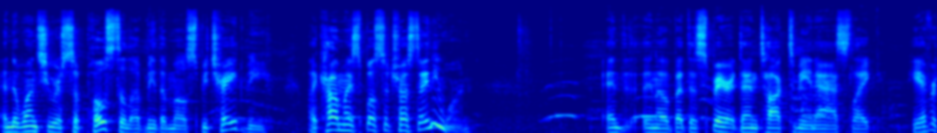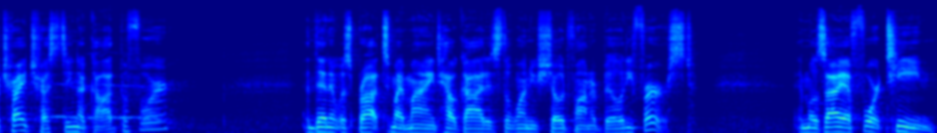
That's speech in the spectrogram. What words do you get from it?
and the ones who were supposed to love me the most betrayed me. Like, how am I supposed to trust anyone? And, you know, but the spirit then talked to me and asked, like, you ever tried trusting a God before? And then it was brought to my mind how God is the one who showed vulnerability first. In Mosiah 14,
